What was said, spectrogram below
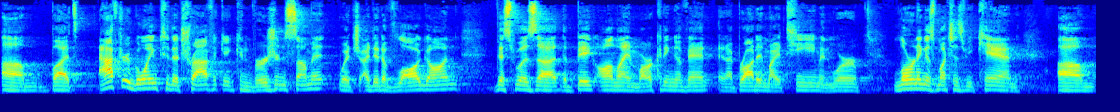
Um, but after going to the Traffic and Conversion Summit, which I did a vlog on, this was uh, the big online marketing event, and I brought in my team, and we're learning as much as we can. Um,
